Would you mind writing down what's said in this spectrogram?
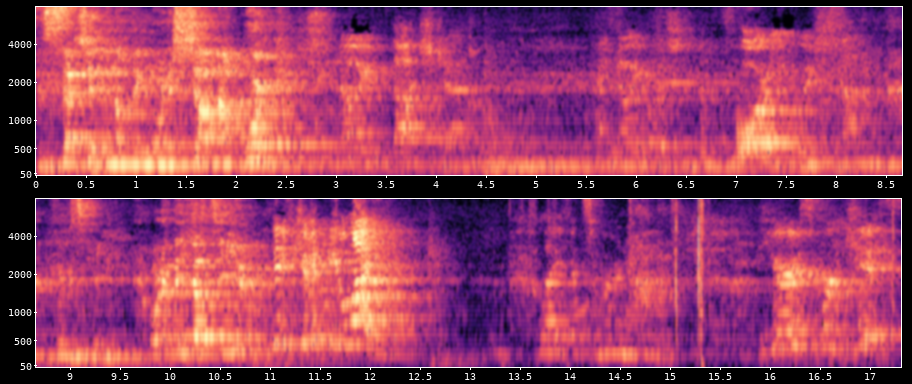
Deception and nothing more. It shall not work. I know your thoughts, Jack. I know your wishes before you wish them. Lucy, what have they done to you? They've given me life. Life eternal. Yours for a kiss.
